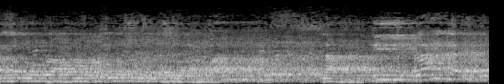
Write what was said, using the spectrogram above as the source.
tanggal 28 Oktober 1928 nah di Belanda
